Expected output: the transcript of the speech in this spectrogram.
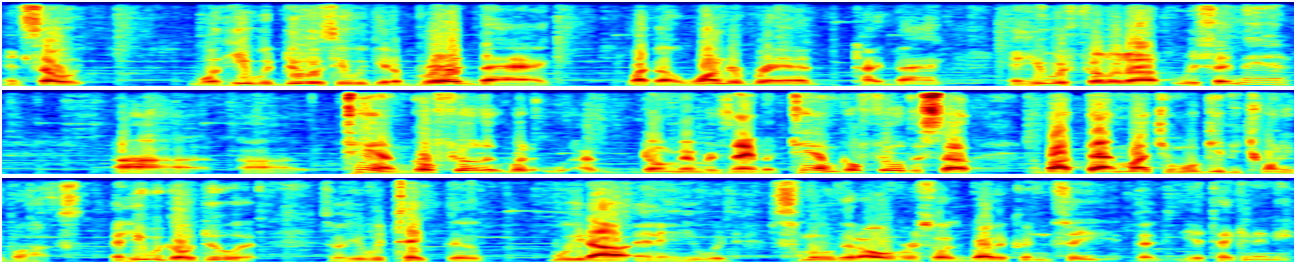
and so what he would do is he would get a bread bag like a Wonder Bread type bag, and he would fill it up. We'd say, man, uh, uh, Tim, go fill it. What I don't remember his name, but Tim, go fill this up about that much, and we'll give you 20 bucks. And he would go do it. So he would take the weed out, and then he would smooth it over so his brother couldn't see that he had taken any,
